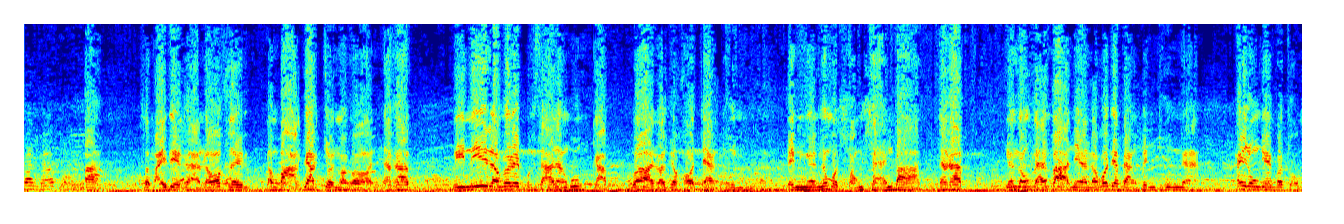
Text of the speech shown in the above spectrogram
ท่านครับผมอะสมัยเด็กอะเราก็เคยลำบากยากจนมาก่อนนะครับ ปีนี้เราก็เลยปรึกษาทางผู้กำกับว่าเราจะขอแจกทุนเป็นเงินทั้งหมด 2 0 0 0 0 0 บาทนะครับ เงิน2 0 0 0 0 0บาทเนี่ยเราก็จะแบ่งเป็นทุนเนี่ยให้โรงเรียนประถม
